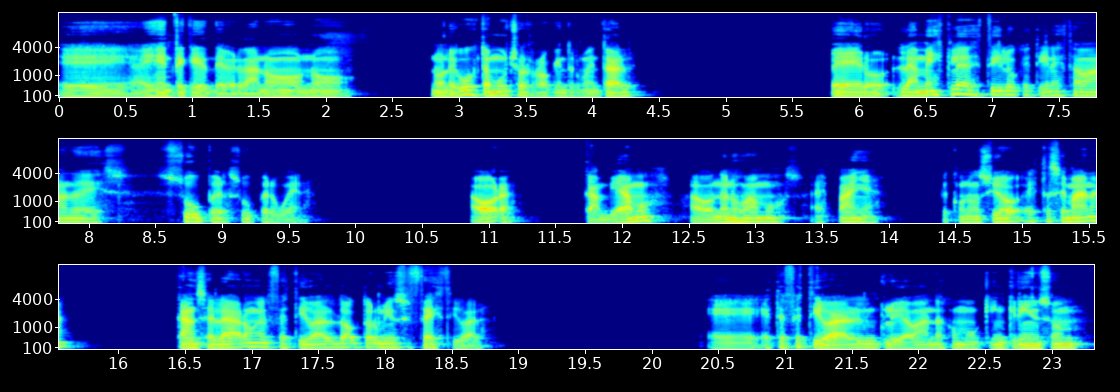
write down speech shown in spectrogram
Eh, hay gente que de verdad no, no, no le gusta mucho el rock instrumental. Pero la mezcla de estilos que tiene esta banda es súper, súper buena. Ahora, cambiamos. ¿A dónde nos vamos? A España. Se conoció esta semana. Cancelaron el festival Doctor Music Festival. Eh, este festival incluía bandas como King Crimson,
